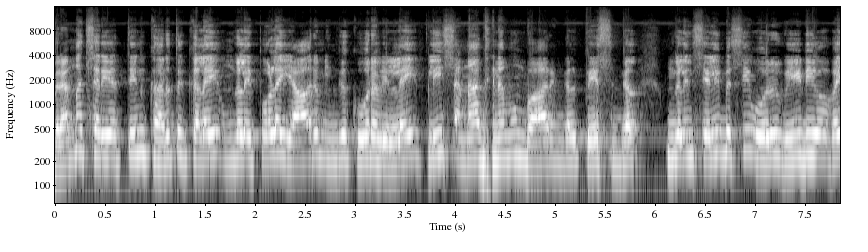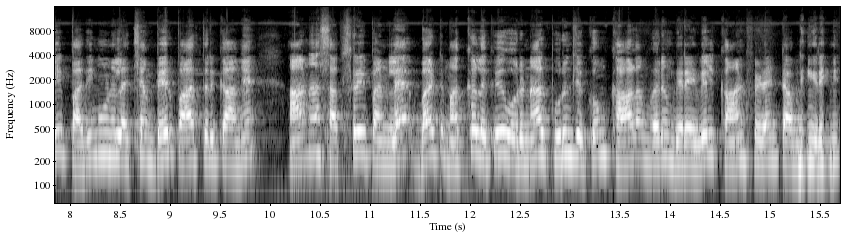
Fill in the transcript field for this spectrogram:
பிரம்மச்சரியத்தின் கருத்துக்களை உங்களைப் போல யாரும் இங்கு கூறவில்லை. ப்ளீஸ் அண்ணா தினமும் வாருங்கள் பேசுங்கள். உங்களின் செலிபஸி ஒரு வீடியோவை பதிமூணு லட்சம் பேர் பார்த்துருக்காங்க. ஆனால் சப்ஸ்கிரைப் பண்ணல பட் மக்களுக்கு ஒரு நாள் புரிஞ்சுக்கும் காலம் வரும் விரைவில் கான்ஃபிடென்ட் அப்படிங்கிறீங்க.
